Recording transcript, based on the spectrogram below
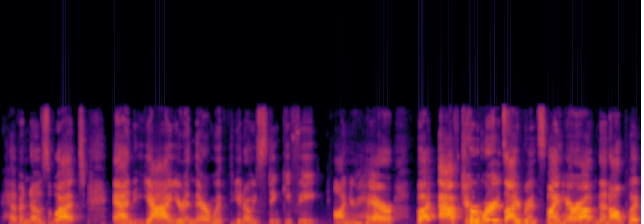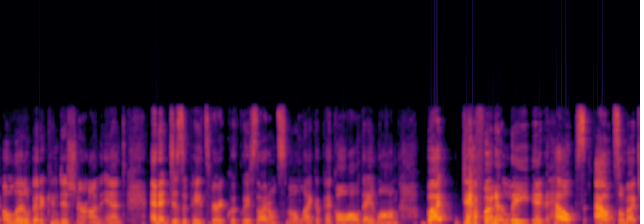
heaven knows what. And yeah, you're in there with, you know, stinky feet on your hair but afterwards i rinse my hair out and then i'll put a little bit of conditioner on the end and it dissipates very quickly so i don't smell like a pickle all day long but definitely it helps out so much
